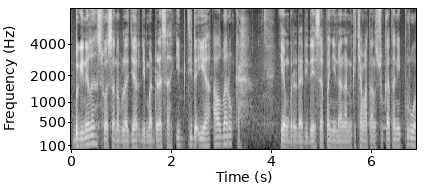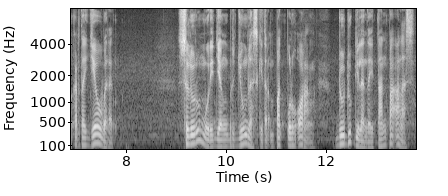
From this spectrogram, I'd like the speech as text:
Beginilah suasana belajar di Madrasah Ibtidaiyah Al-Barokah yang berada di Desa Penyindangan Kecamatan Sukatani, Purwakarta, Jawa Barat. Seluruh murid yang berjumlah sekitar 40 orang duduk di lantai tanpa alas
